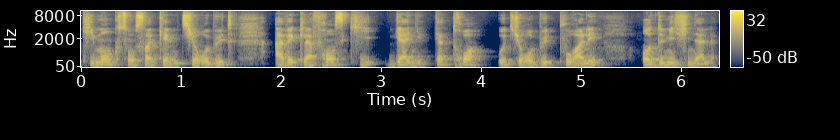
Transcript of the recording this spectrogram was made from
qui manque son cinquième tir au but avec la France qui gagne 4-3 au tir au but pour aller en demi-finale.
